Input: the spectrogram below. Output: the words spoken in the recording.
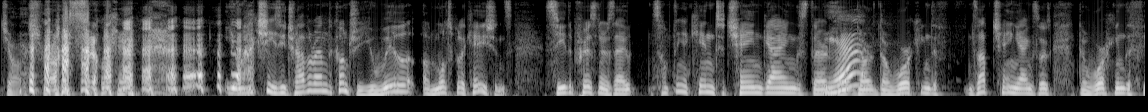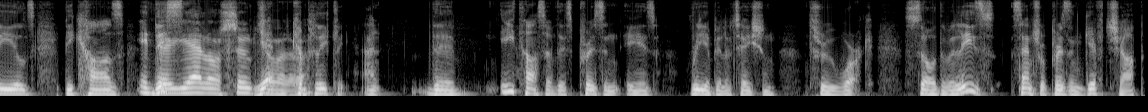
George. Right? okay. You actually, as you travel around the country, you will on multiple occasions see the prisoners out something akin to chain gangs. They're Yeah. they're, they're, they're working the. It's not chain gangs. They're working the fields because in this, their yellow suits yeah, completely. And the ethos of this prison is rehabilitation through work. So the Belize Central Prison gift shop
